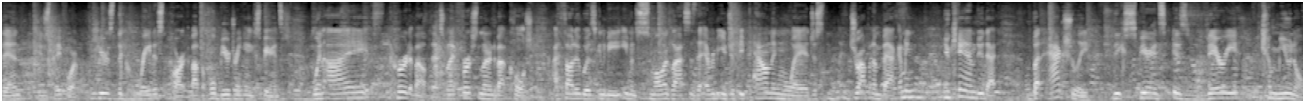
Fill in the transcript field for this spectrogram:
Then you just pay for it. Here's the greatest part about the whole beer drinking experience. When I heard about this, when I first learned about Kolsch, I thought it was going to be even smaller glasses that everybody you'd just be pounding them away, just dropping them back. I mean, you can do that, but actually, the experience is very communal.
